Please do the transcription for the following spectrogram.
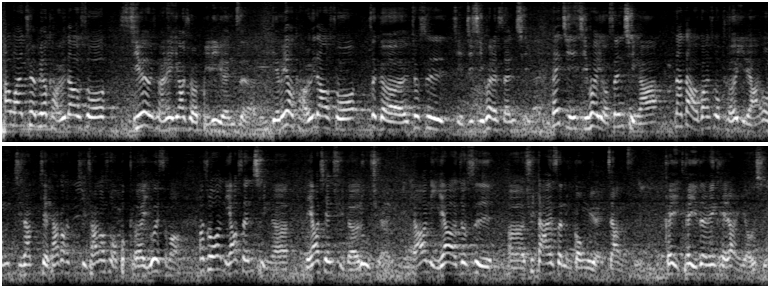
他完全没有考虑到说集会游行权利要求比例原则，也没有考虑到说这个就是紧急集会的申请。哎，紧急集会有申请啊，那大法官说可以的，我们警察检察告警察告诉我不可以，为什么？他说你要申请呢，你要先取得路权，然后你要就是呃去大安森林公园这样子。可以可以，这边可以让你游行。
